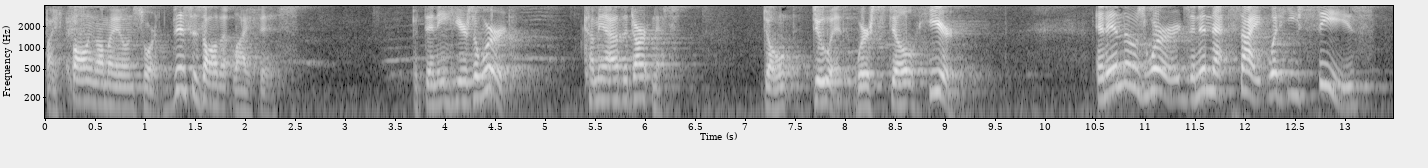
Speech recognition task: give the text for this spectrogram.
by falling on my own sword. This is all that life is. But then he hears a word coming out of the darkness Don't do it. We're still here. And in those words and in that sight, what he sees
